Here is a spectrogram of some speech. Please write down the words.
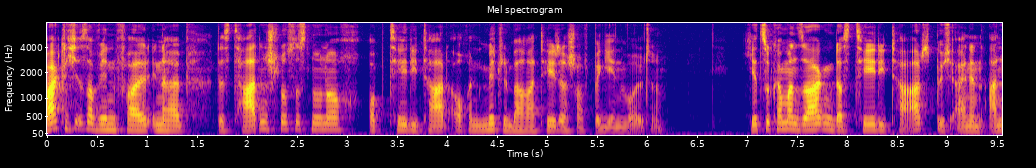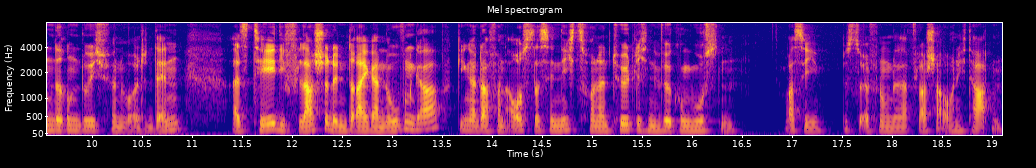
Fraglich ist auf jeden Fall innerhalb des Tatenschlusses nur noch, ob T die Tat auch in mittelbarer Täterschaft begehen wollte. Hierzu kann man sagen, dass T die Tat durch einen anderen durchführen wollte, denn als T die Flasche den drei Ganoven gab, ging er davon aus, dass sie nichts von der tödlichen Wirkung wussten, was sie bis zur Öffnung der Flasche auch nicht taten.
